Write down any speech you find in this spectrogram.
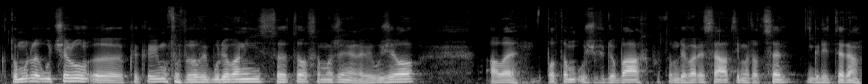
K tomuhle účelu, eh, ke kterému to bylo vybudované, se to samozřejmě nevyužilo, ale potom už v dobách, po tom 90. roce, kdy teda,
